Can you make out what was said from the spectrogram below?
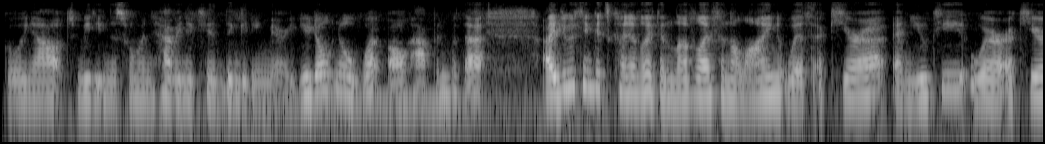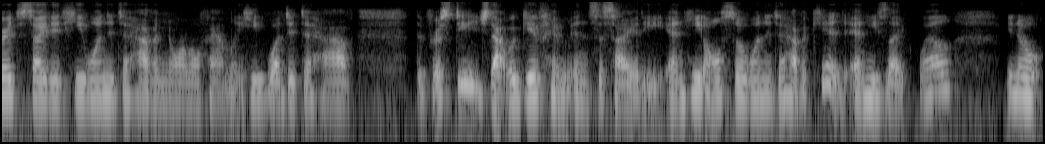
going out, meeting this woman, having a kid, then getting married. You don't know what all happened with that. I do think it's kind of like in Love Life in the Line with Akira and Yuki, where Akira decided he wanted to have a normal family. He wanted to have the prestige that would give him in society, and he also wanted to have a kid. And he's like, well, you know,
